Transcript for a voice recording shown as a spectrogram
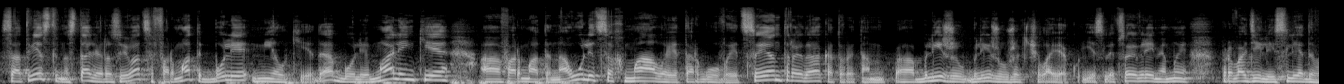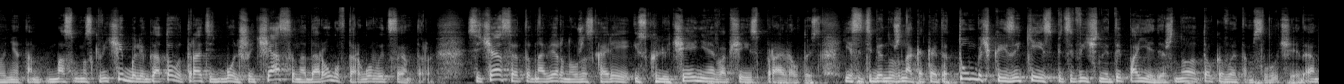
Соответственно, стали развиваться форматы более мелкие, да? более маленькие, а форматы на улицах, малые торговые центры, да? которые там а, ближе, ближе уже к человеку. Если в свое время мы проводили исследования, там москвичи были готовы тратить больше часа на дорогу в торговый центр. Сейчас это, наверное, уже скорее исключение вообще из правил. То есть если тебе нужна какая-то тумбочка из Икеи специфичная, ты поедешь, но только в этом случае. Да?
